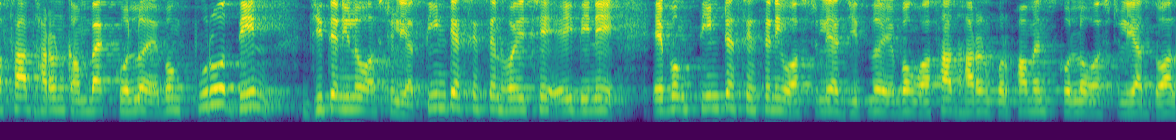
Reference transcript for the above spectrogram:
অসাধারণ কামব্যাক করল এবং পুরো দিন জিতে নিল অস্ট্রেলিয়া। তিনটে সেশন হয়েছে এই দিনে এবং তিনটে সেশনই অস্ট্রেলিয়া জিতলো এবং অসাধারণ পারফরমেন্স করল অস্ট্রেলিয়ার দল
